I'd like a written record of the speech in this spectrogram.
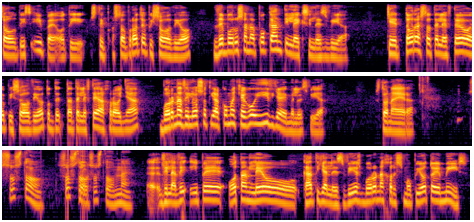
show της είπε ότι στη- στο πρώτο επεισόδιο δεν μπορούσα να πω καν τη λέξη λεσβία. Και τώρα στο τελευταίο επεισόδιο, το, τε- τα τελευταία χρόνια, μπορώ να δηλώσω ότι ακόμα κι εγώ η ίδια είμαι λεσβία. Στον αέρα. Σωστό. Σωστό, σωστό, ναι. Ε, δηλαδή είπε όταν λέω κάτι για λεσβίες μπορώ να χρησιμοποιώ το εμείς.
